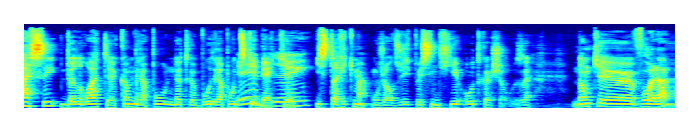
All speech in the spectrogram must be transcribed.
Assez de droite comme drapeau, notre beau drapeau du Eh Québec. bien. Historiquement, aujourd'hui, il peut signifier autre chose. Donc euh, voilà,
